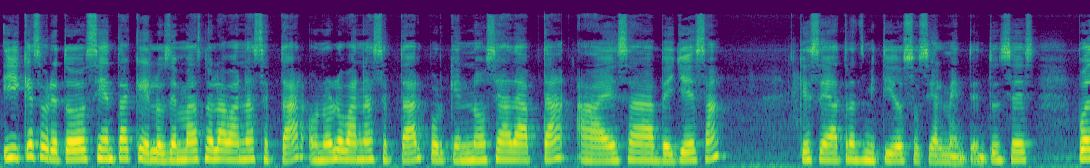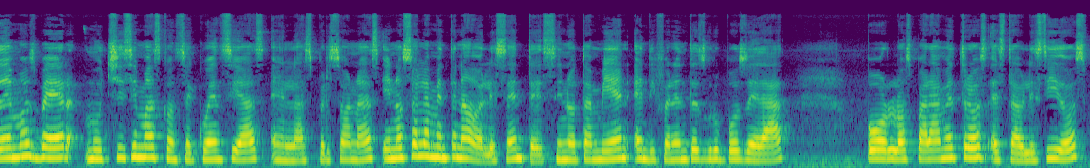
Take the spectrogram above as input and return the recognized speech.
y que sobre todo sienta que los demás no la van a aceptar o no lo van a aceptar porque no se adapta a esa belleza que se ha transmitido socialmente. Entonces, podemos ver muchísimas consecuencias en las personas y no solamente en adolescentes, sino también en diferentes grupos de edad por los parámetros establecidos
